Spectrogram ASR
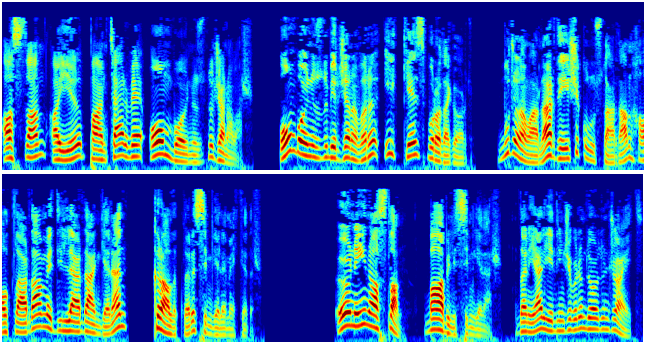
Aslan, ayı, panter ve on boynuzlu canavar. On boynuzlu bir canavarı ilk kez burada gördüm. Bu canavarlar değişik uluslardan, halklardan ve dillerden gelen krallıkları simgelemektedir. Örneğin aslan, Babil'i simgeler. Daniel 7. bölüm 4. ayet.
